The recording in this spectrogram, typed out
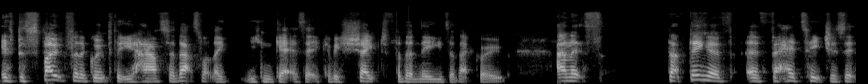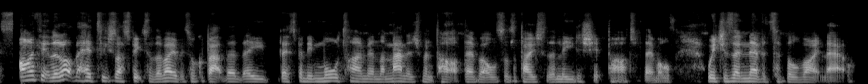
it's bespoke for the group that you have, so that's what they you can get is that it can be shaped for the needs of that group, and it's that thing of, of for head teachers, it's I think a lot of the head teachers I speak to at the moment talk about that they they're spending more time in the management part of their roles as opposed to the leadership part of their roles, which is inevitable right now.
